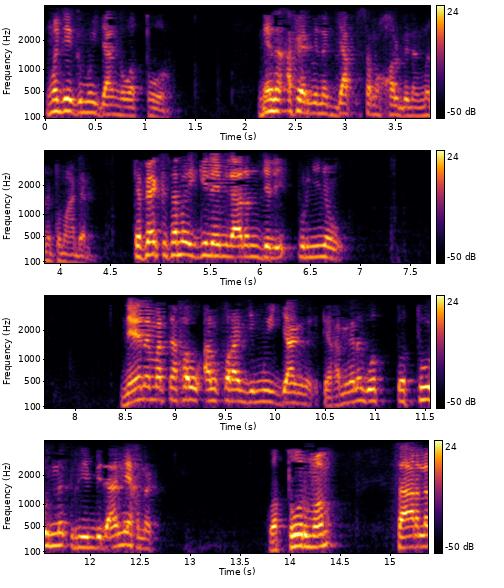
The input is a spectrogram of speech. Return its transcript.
ma dégg muy jàng wa tuur nee na affaire bi nag jàpp sama xol bi nag mënatumaa dem te fekk samay gileem yi laa doon jëli pour ñu ñëw nee na ma taxaw alxuraan ji muy jàng te xam nga nag wa wa tuur nag riim bi daa neex nag wa tuur moom saar la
